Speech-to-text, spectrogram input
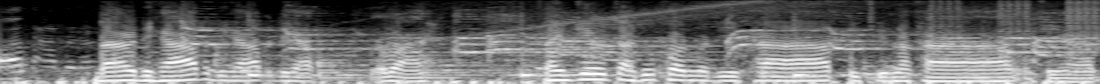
รับตามไปนะได้สวัสดีครับสวัสดีครับสวัสดีครับบ๊ายบาย thank you จากทุกคนสวัสดีครับปิดคลินะครับโอเคครับ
